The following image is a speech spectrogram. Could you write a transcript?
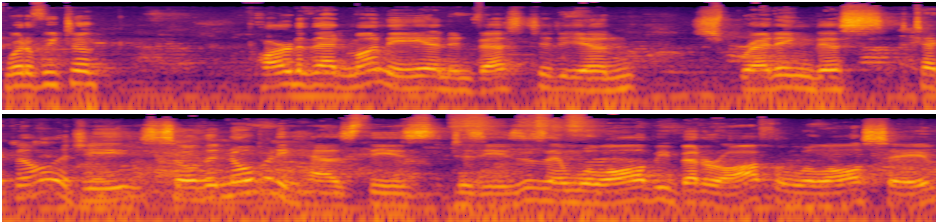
What if we took part of that money and invested in spreading this technology so that nobody has these diseases and we'll all be better off and we'll all save?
